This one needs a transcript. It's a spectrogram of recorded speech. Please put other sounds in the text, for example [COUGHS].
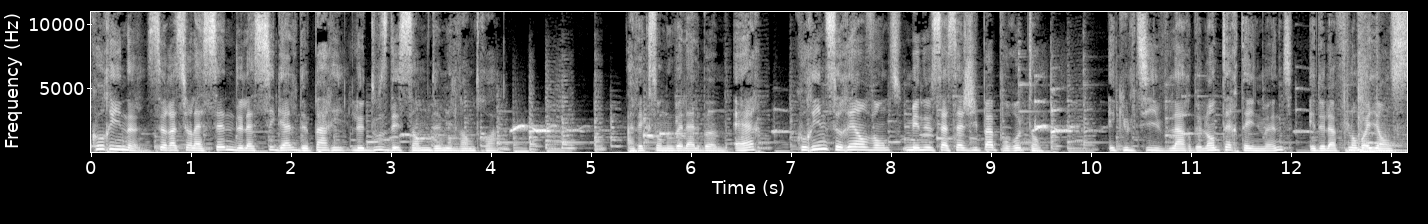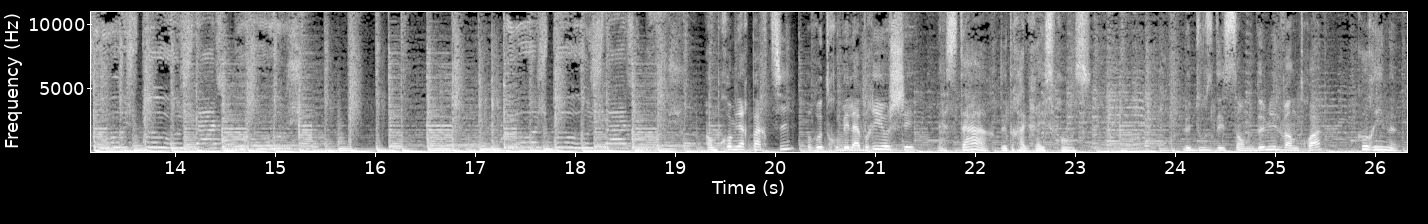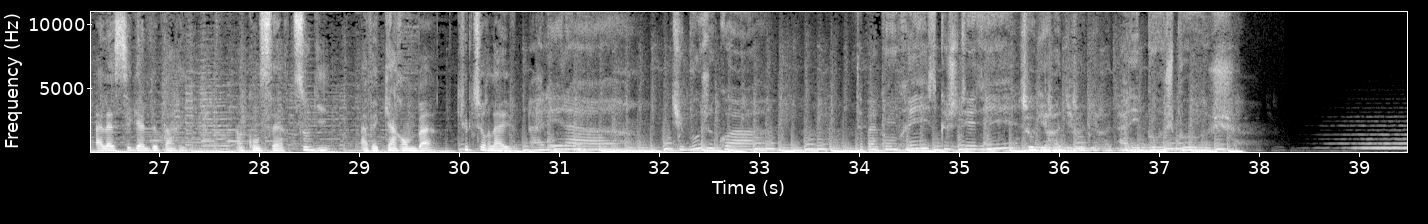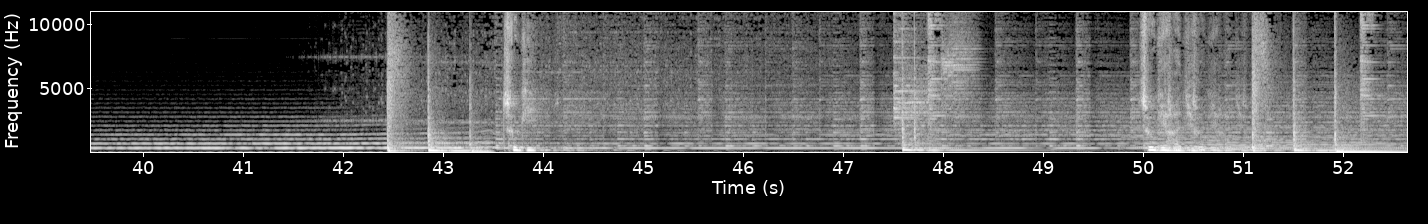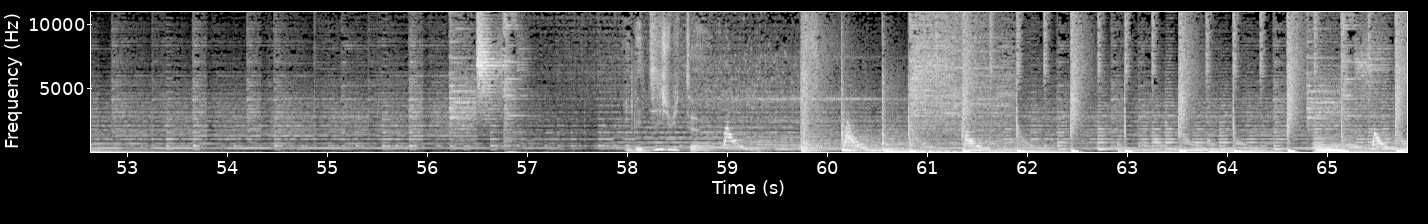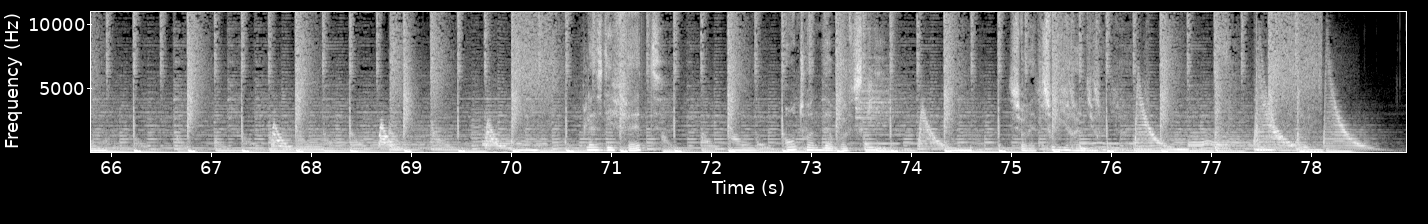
Corinne sera sur la scène de la Cigale de Paris le 12 décembre 2023. Avec son nouvel album R, Corinne se réinvente mais ne s'assagit pas pour autant et cultive l'art de l'entertainment et de la flamboyance. En première partie, retrouvez la briochée, la star de Drag Race France. Le 12 décembre 2023, Corinne à la Cigale de Paris. Un concert Tsugi avec Caramba Culture Live. Allez là, tu bouges ou quoi? T'as pas compris ce que je t'ai dit? Tsugi Radio. Allez, bouge, bouge. Tsugi. Tsugi Radio. Il est 18h. Place des fêtes. Antoine Dabrowski sur la Tsugi Radio.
